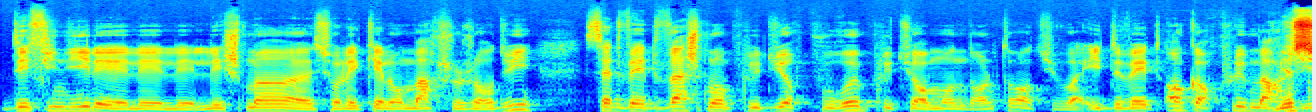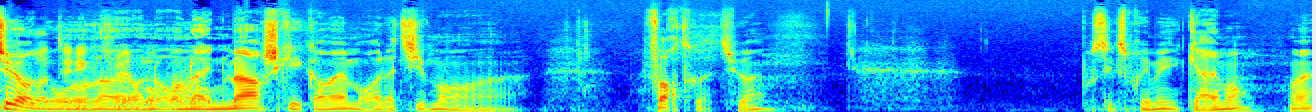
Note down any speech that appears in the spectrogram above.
défini les, les- les- les chemins euh, sur lesquels on marche aujourd'hui, ça devait être vachement plus dur pour eux plus tu remontes dans le temps, tu vois. Ils devaient être encore plus marginaux Bien sûr, on, a, on a une marge qui est quand même relativement euh, forte, quoi, tu vois. Pour s'exprimer, carrément, ouais.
